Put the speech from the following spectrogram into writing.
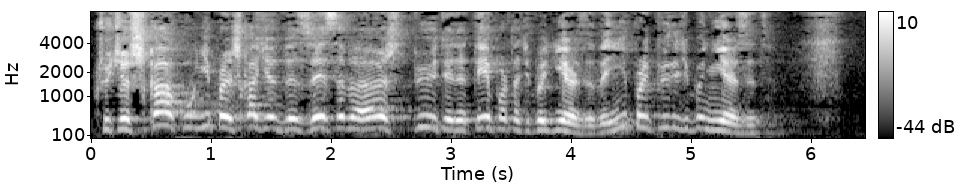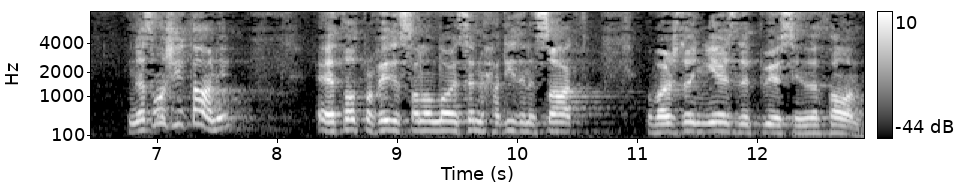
Kështu që shkaku, një prej shkaqeve të vezveseve është pyetjet e tepërta që bëjnë njerëzit dhe një prej pyetjeve që bëjnë njerëzit. Ngacmon shejtani e thot profeti sallallahu alajhi wasallam në hadithin e saktë, vazhdojnë njerëzit dhe pyesin dhe thonë:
